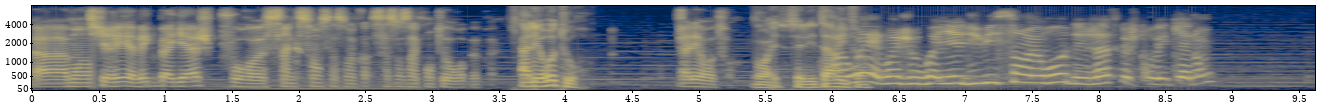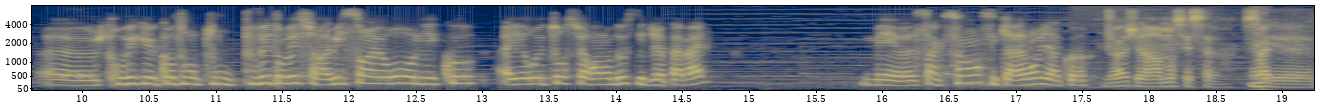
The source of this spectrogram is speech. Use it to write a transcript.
à m'en tirer avec bagage pour euh, 500, 550 550 euros à peu près. Aller-retour. Aller-retour. Ouais, c'est les Ah tarifs. hein. ouais, moi je voyais du 800 euros déjà, ce que je trouvais canon. Euh, je trouvais que quand on pouvait tomber sur un 800 euros en éco, aller-retour sur Orlando, c'était déjà pas mal. Mais euh, 500, c'est carrément bien quoi. Ouais, généralement c'est ça. Ouais. euh,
